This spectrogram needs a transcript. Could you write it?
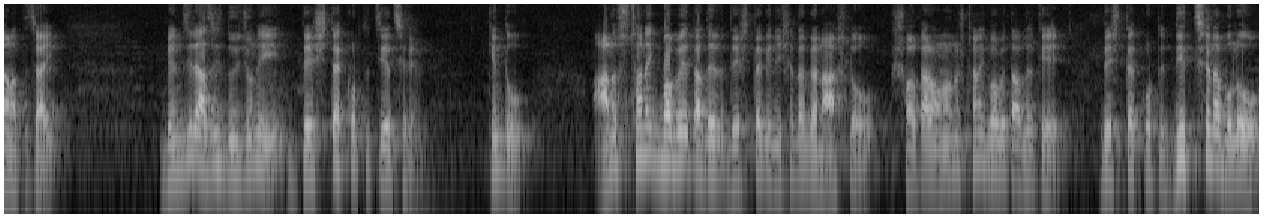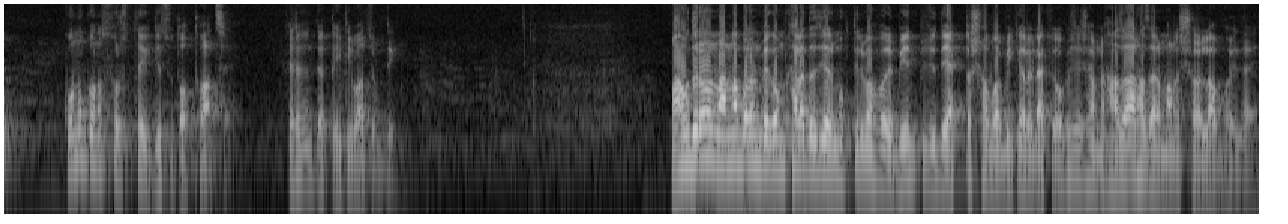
জানাতে চাই। বেনজির আজিজ দুইজনেই দেশ ত্যাগ করতে চেয়েছিলেন। কিন্তু আনুষ্ঠানিকভাবে তাদের দেশ ত্যাগে নিষেধাজ্ঞা না আসলেও সরকার অনানুষ্ঠানিকভাবে তাদেরকে দেশ ত্যাগ করতে দিচ্ছে না বলেও কোনো কোনো সোর্স থেকে কিছু তথ্য আছে। এটা কিন্তু একটা ইতিবাচক দিক। মাহমুদুর রহমান মান্না বলেন, বেগম খালেদা জিয়ার মুক্তির ব্যাপারে বিএনপি যদি একটা সভা বিকালে ডাকে, অফিসের সামনে হাজার হাজার মানুষ সয়লাভ হয়ে যায়।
